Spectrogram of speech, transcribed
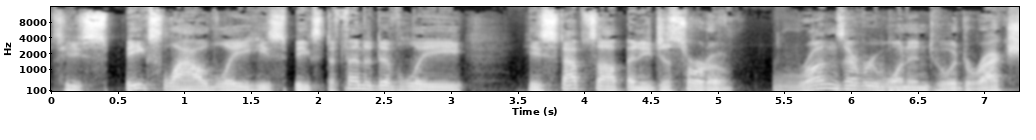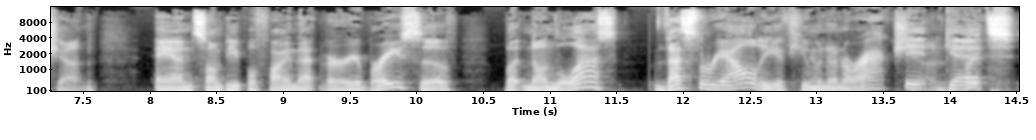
He speaks loudly. He speaks definitively. He steps up and he just sort of runs everyone into a direction. And some people find that very abrasive, but nonetheless, that's the reality of human interaction. It gets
